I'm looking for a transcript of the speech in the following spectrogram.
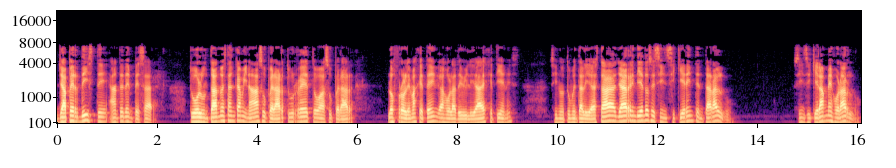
ya perdiste antes de empezar. Tu voluntad no está encaminada a superar tu reto, a superar los problemas que tengas o las debilidades que tienes, sino tu mentalidad está ya rindiéndose sin siquiera intentar algo, sin siquiera mejorarlo,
